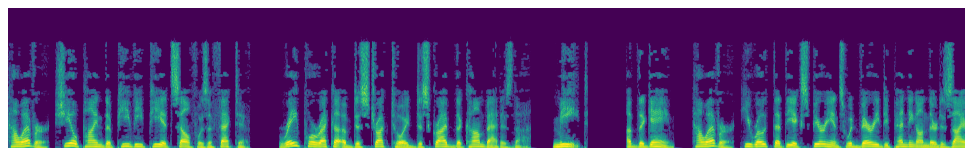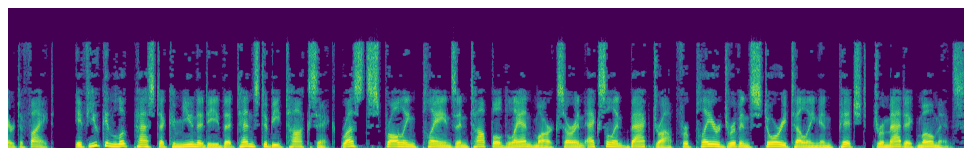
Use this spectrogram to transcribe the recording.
However, she opined the PvP itself was effective. Ray Porreca of Destructoid described the combat as the «meat» of the game. However, he wrote that the experience would vary depending on their desire to fight. If you can look past a community that tends to be toxic, Rust's sprawling plains and toppled landmarks are an excellent backdrop for player-driven storytelling and pitched, dramatic moments."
